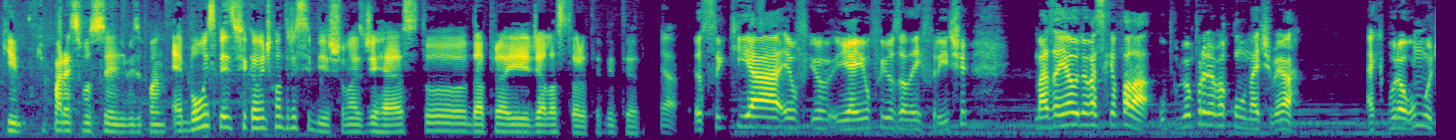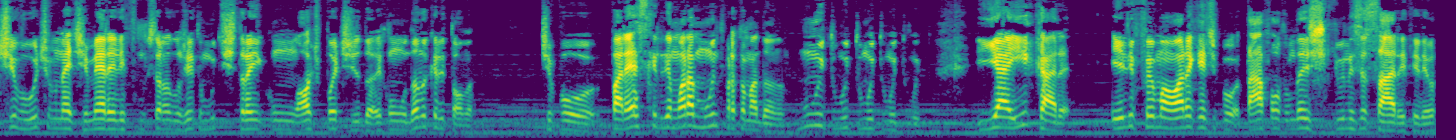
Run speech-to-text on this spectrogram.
que, que parece você de vez em quando. É bom especificamente contra esse bicho, mas de resto dá pra ir de Alastor o tempo inteiro. É. Eu sei que a. Eu, eu, e aí eu fui usando a Ifrit. Mas aí é o negócio que eu ia falar. O meu problema com o Nightmare é que por algum motivo o último Nightmare ele funciona de um jeito muito estranho com o output dano, com o dano que ele toma. Tipo, parece que ele demora muito para tomar dano. Muito, muito, muito, muito, muito. E aí, cara, ele foi uma hora que, tipo, tava faltando a skill necessária, entendeu?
